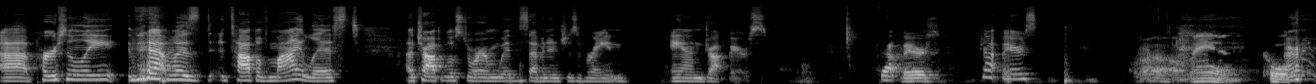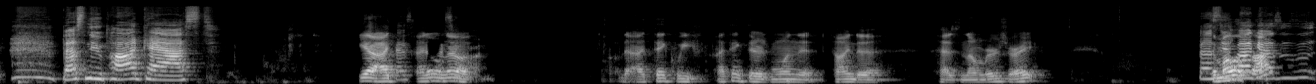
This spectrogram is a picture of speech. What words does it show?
Uh, personally, that was top of my list. A tropical storm with seven inches of rain and drop bears. Drop bears. Drop Bears. Oh man, cool. Best new podcast. Yeah, I, Best, I don't know. I think we I think there's one that kind of has numbers, right? Best the new Mullet, podcast is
